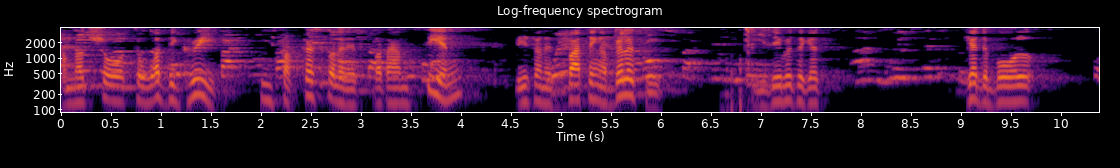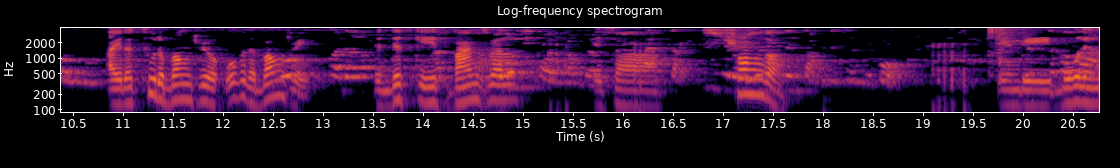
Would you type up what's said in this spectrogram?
I'm not sure to what degree he's successful in it, but I'm seeing, based on his batting ability, he's able to get get the ball either to the boundary or over the boundary. In this case, Barnwell is uh, stronger in the bowling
